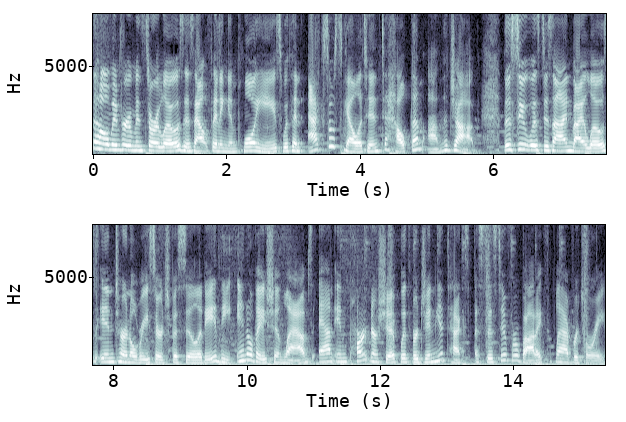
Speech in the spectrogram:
The home improvement store Lowe's is outfitting employees with an exoskeleton to help them on the job. The suit was designed by Lowe's internal research facility, the Innovation Labs, and in partnership with Virginia Tech's Assistive Robotics Laboratory.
